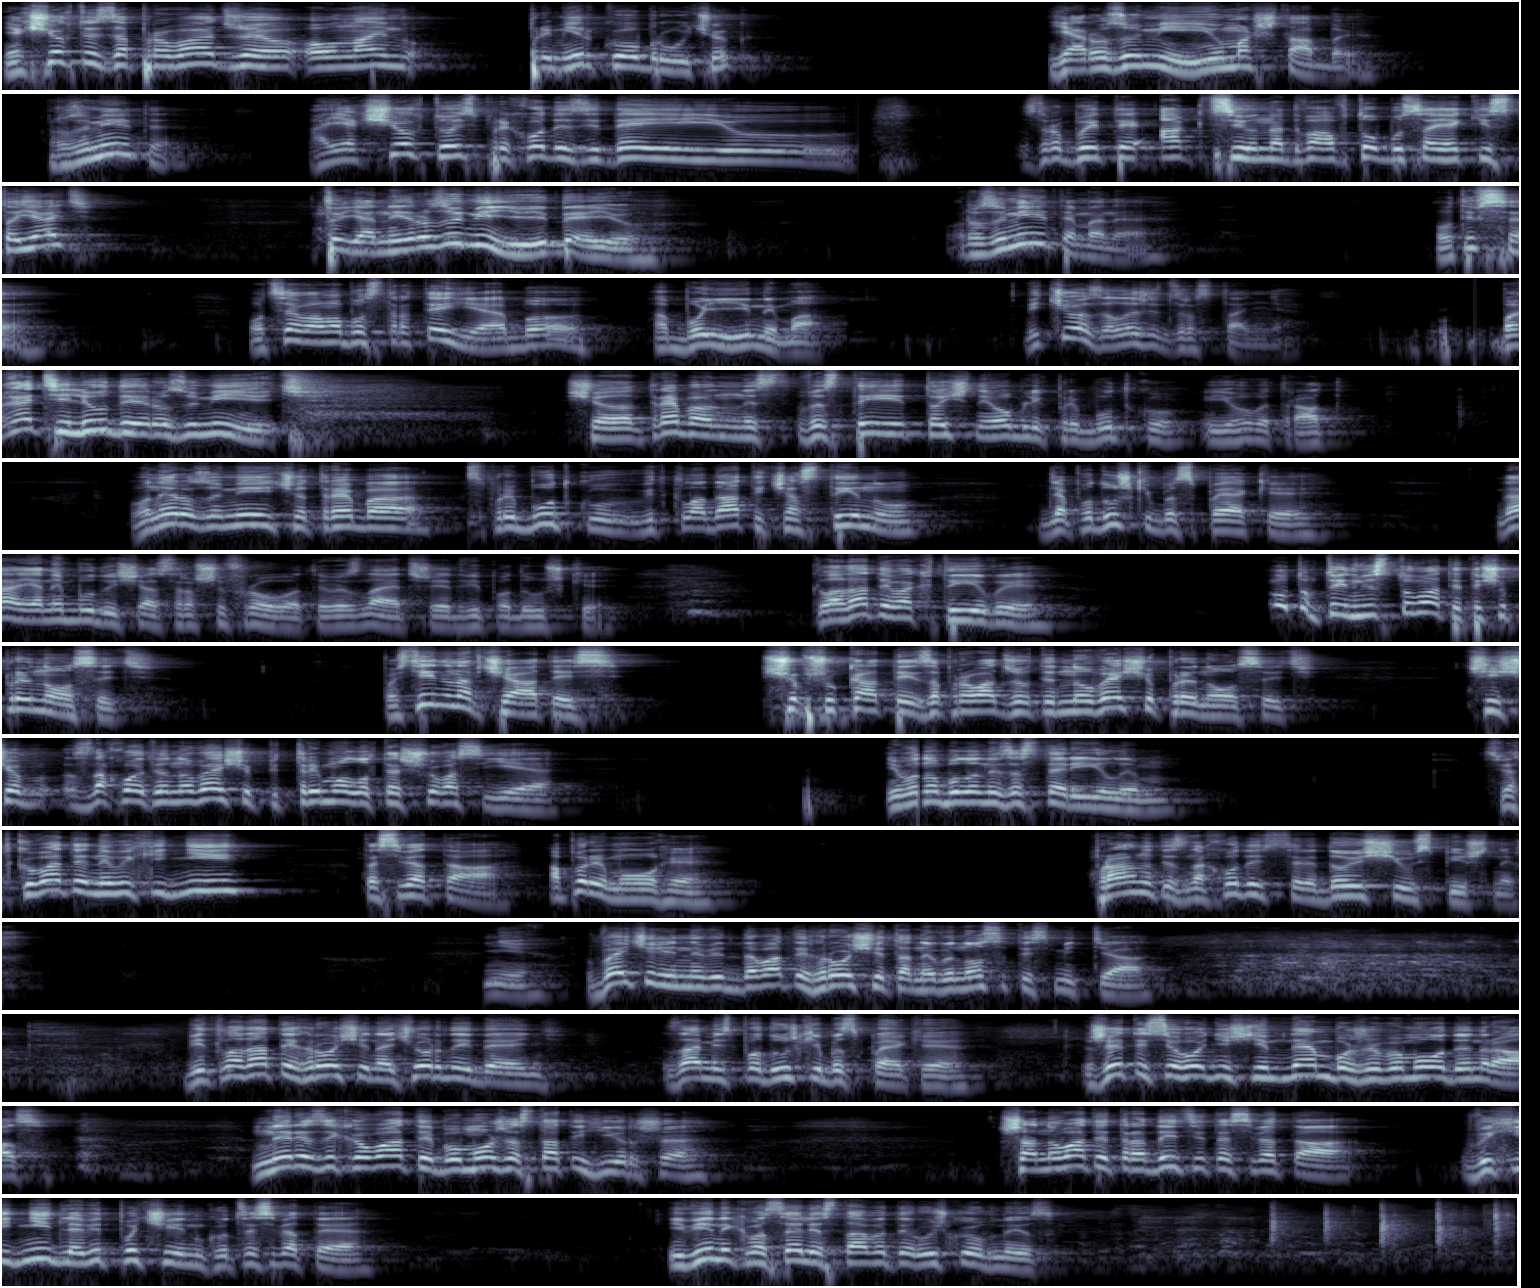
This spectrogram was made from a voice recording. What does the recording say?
Якщо хтось запроваджує онлайн примірку обручок, я розумію масштаби. Розумієте? А якщо хтось приходить з ідеєю зробити акцію на два автобуса, які стоять, то я не розумію ідею. Розумієте мене? От і все. Оце вам або стратегія, або, або її нема. Від чого залежить зростання? Багаті люди розуміють, що треба вести точний облік прибутку і його витрат. Вони розуміють, що треба з прибутку відкладати частину для подушки безпеки. Да, я не буду зараз розшифровувати, ви знаєте, що є дві подушки. Вкладати в активи. Ну, тобто інвестувати те, що приносить. Постійно навчатись, щоб шукати, запроваджувати нове, що приносить. Чи щоб знаходити нове, щоб підтримувало те, що у вас є. І воно було не застарілим. Святкувати не вихідні та свята, а перемоги. Прагнути знаходитись в середовищі успішних. Ні. Ввечері не віддавати гроші та не виносити сміття. Відкладати гроші на чорний день замість подушки безпеки. Жити сьогоднішнім днем, бо живемо один раз. Не ризикувати, бо може стати гірше. Шанувати традиції та свята. Вихідні для відпочинку це святе. І віник веселі ставити ручкою вниз.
